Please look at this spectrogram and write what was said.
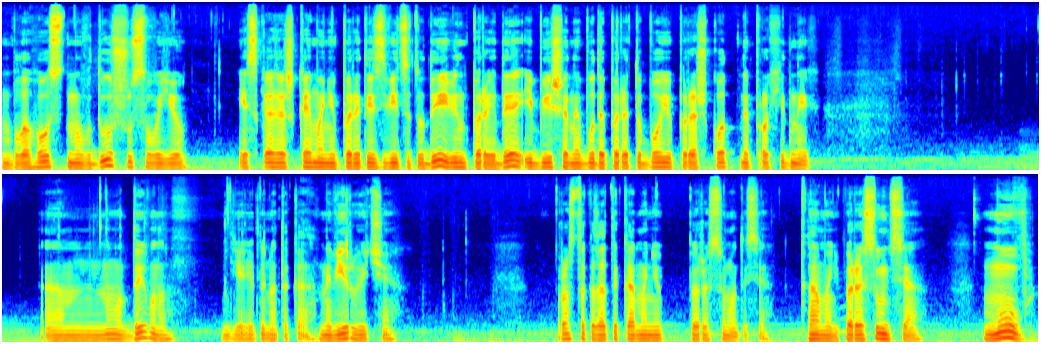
благосну в душу свою, і скажеш каменю перейти звідси туди, і він перейде, і більше не буде перед тобою перешкод непрохідних. Ем, ну, дивно. Є людина така невіруюча. Просто казати каменю пересунутися. Камень, пересунься. Мув.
